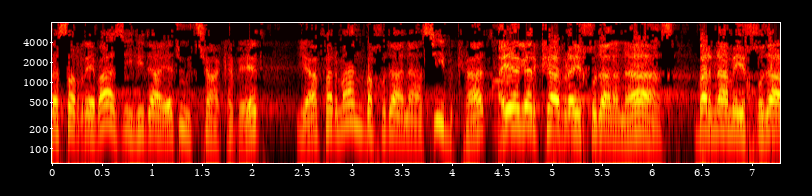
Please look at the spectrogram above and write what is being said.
لەسەر ڕێبازی هیدایەت و چاکە بێت یا فەرمان بە خوددا ناسی بکات ئەیەگەر کابرای خوددانە ناز بەرنمەی خوددا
